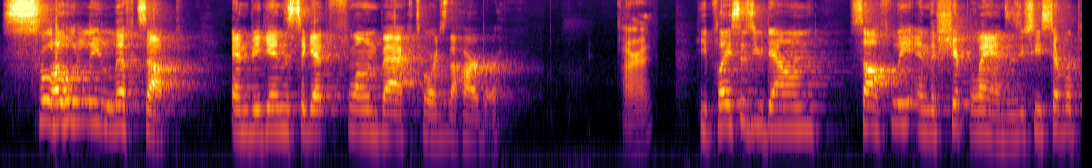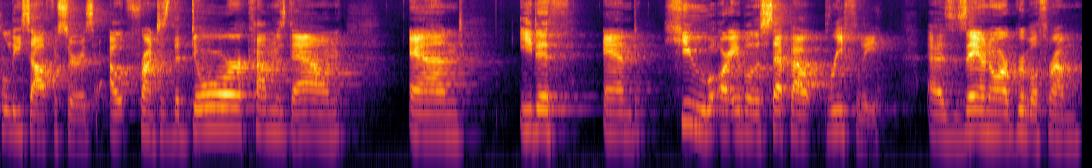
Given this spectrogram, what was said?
slowly lifts up and begins to get flown back towards the harbor. All right. He places you down softly, and the ship lands as you see several police officers out front as the door comes down, and Edith and Hugh are able to step out briefly as Xehanort Gribblethrum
